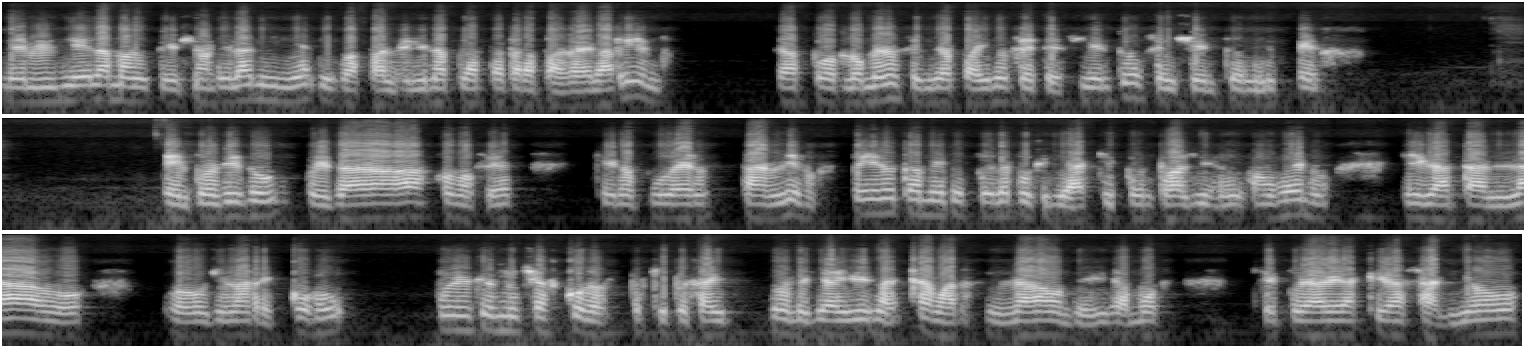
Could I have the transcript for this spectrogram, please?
le, envié la manutención de la niña y el papá le dio una plata para pagar el arriendo. O sea, por lo menos sería para ir unos 700, 600 mil pesos. Entonces pues da a conocer que no pudo ir tan lejos, pero también después la posibilidad que pronto alguien diga, bueno, llega a tal lado o yo la recojo, pueden ser muchas cosas, porque pues ahí donde ya viven las cámaras, y nada donde digamos se puede ver a qué hora salió,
